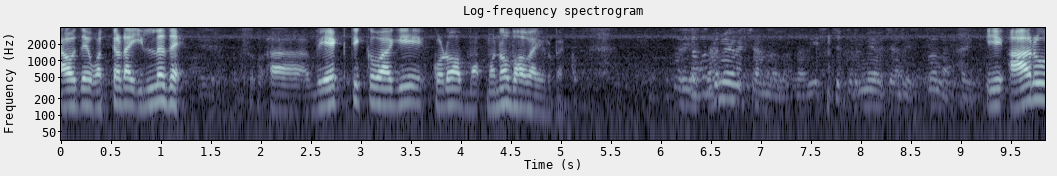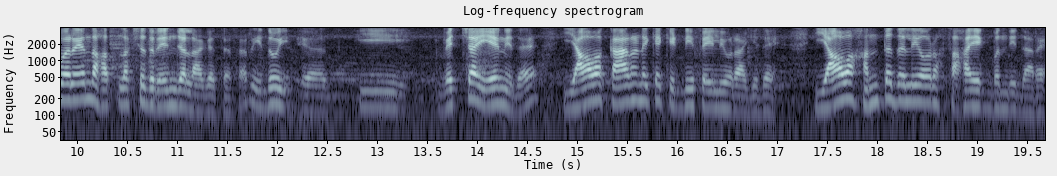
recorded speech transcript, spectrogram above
ಯಾವುದೇ ಒತ್ತಡ ಇಲ್ಲದೆ ವೈಯಕ್ತಿಕವಾಗಿ ಕೊಡೋ ಮನೋಭಾವ ಇರಬೇಕು. ಈ ಆರೂವರೆಯಿಂದ ಹತ್ತು ಲಕ್ಷದ ರೇಂಜಲ್ಲಿ ಆಗುತ್ತೆ ಸರ್. ಇದು ಈ ವೆಚ್ಚ ಏನಿದೆ ಯಾವ ಕಾರಣಕ್ಕೆ ಕಿಡ್ನಿ ಫೇಲ್ಯೂರ್ ಆಗಿದೆ ಯಾವ ಹಂತದಲ್ಲಿ ಅವರು ಸಹಾಯಕ್ಕೆ ಬಂದಿದ್ದಾರೆ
